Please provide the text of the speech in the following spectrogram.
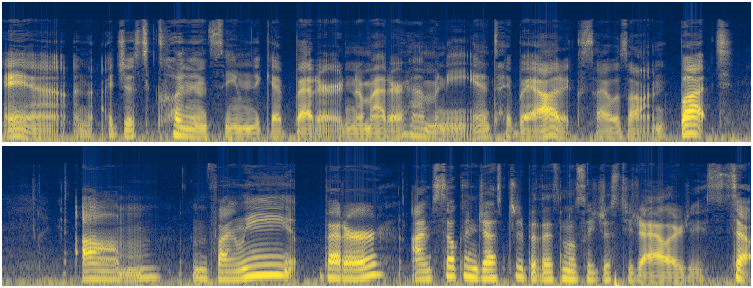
and I just couldn't seem to get better no matter how many antibiotics I was on. But um, I'm finally better. I'm still congested, but that's mostly just due to allergies. So,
